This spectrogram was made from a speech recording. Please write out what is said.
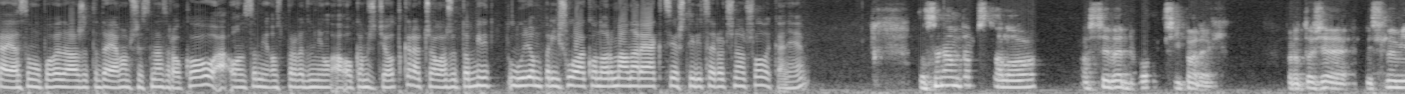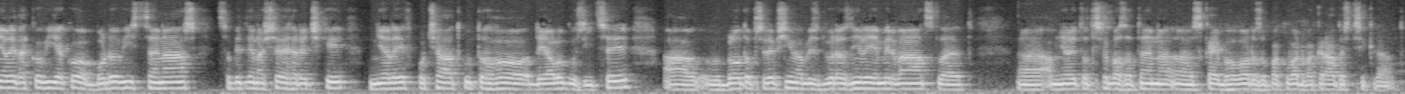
a ja som mu povedala, že teda ja mám 16 rokov a on sa mi ospravedlnil a okamžite odkračal a že to by ľuďom prišlo ako normálna reakcia 40-ročného človeka, nie? To se nám tam stalo asi ve dvou případech protože my jsme měli takový jako bodový scénář, co by ty naše herečky měly v počátku toho dialogu říci a bylo to především, aby zdůraznili, je mi 12 let a měli to třeba za ten Skype hovor zopakovat dvakrát až třikrát.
